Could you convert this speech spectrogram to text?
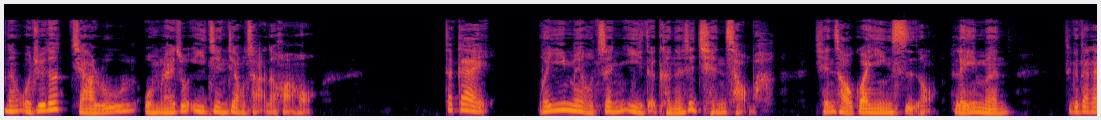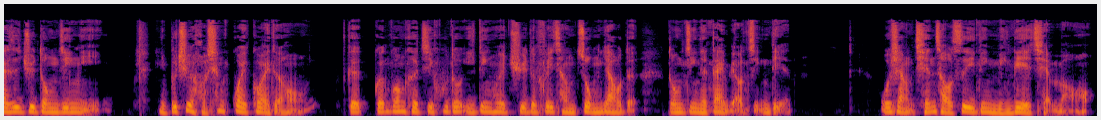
那我觉得，假如我们来做意见调查的话哦，大概唯一没有争议的可能是浅草吧，浅草观音寺哦，雷门，这个大概是去东京你。你不去好像怪怪的哦，个观光客几乎都一定会去的非常重要的东京的代表景点，我想浅草寺一定名列前茅哦。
